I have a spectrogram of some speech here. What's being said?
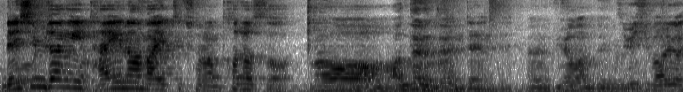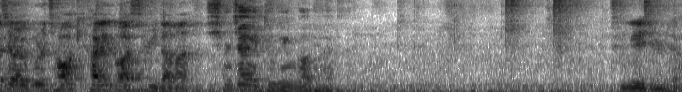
내 심장이 다이너마이트처럼 터졌어. 어, 안 되는데. 안 되는데. 네, 위험한데. 이거. 지민 씨 머리가 제 얼굴을 정확히 가린 것 같습니다만. 심장이 두 개인가 봐요. 두 개의 심장.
